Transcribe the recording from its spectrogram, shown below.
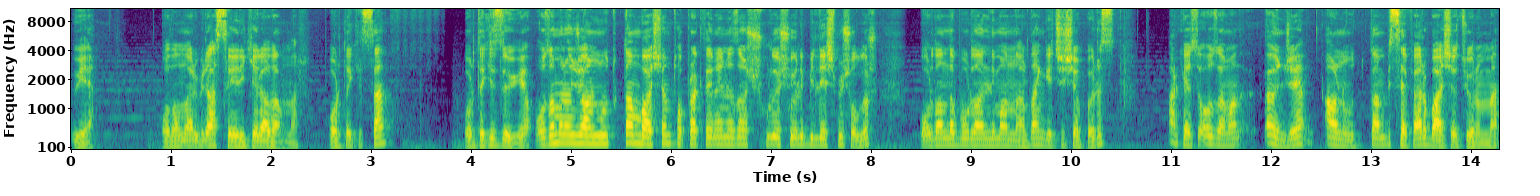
Üye. O adamlar biraz tehlikeli adamlar. Portekiz'den Portekiz de üye. O zaman önce Arnavutluk'tan başlayalım. Topraklar en azından şurada şöyle birleşmiş olur. Oradan da buradan limanlardan geçiş yaparız. Arkadaşlar o zaman önce Arnavutluk'tan bir sefer başlatıyorum ben.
